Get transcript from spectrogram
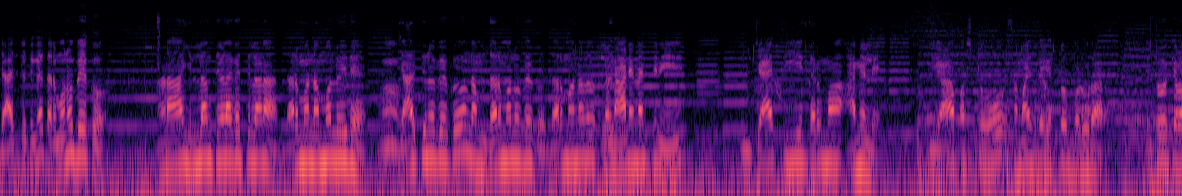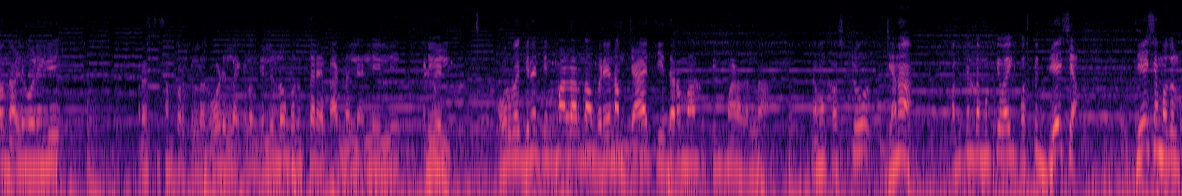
ಜಾತಿ ಜೊತೆಗೆ ಧರ್ಮನೂ ಬೇಕು. ಅಣ್ಣ ಇಲ್ಲ ಅಂತ ಹೇಳಾಗತ್ತಿಲ್ಲ ಅಣ್ಣ. ಧರ್ಮ ನಮ್ಮಲ್ಲೂ ಇದೆ. ಜಾತಿನೂ ಬೇಕು ನಮ್ಮ ಧರ್ಮನೂ ಬೇಕು. ಧರ್ಮ ಅನ್ನೋದು ನಾನೇನಂತೀನಿ ಜಾತಿ, ಧರ್ಮ, ಆಮೇಲೆ ಈಗ ಫಸ್ಟು ಸಮಾಜದಾಗ ಎಷ್ಟೋ ಬಡವ್ರ ಎಷ್ಟೋ ಕೆಲವೊಂದು ಹಳ್ಳಿಗಳಿಗೆ ರಸ್ತೆ ಸಂಪರ್ಕ ಇಲ್ಲ ರೋಡ್ ಇಲ್ಲ, ಕೆಲವೊಂದು ಎಲ್ಲೆಲ್ಲೋ ಬದುಕ್ತಾರೆ, ಕಾಡಿನಲ್ಲಿ, ಅಲ್ಲಿ, ಇಲ್ಲಿ, ಅಡಿವೆಯಲ್ಲಿ. ಅವ್ರ ಬಗ್ಗೆನೇ ತಿಂಕ್ ಮಾಡ್ಲಾರ ನಾವು ಬರೀ ನಮ್ಮ ಜಾತಿ, ಧರ್ಮ ಅಂತ ತಿಂಕ್ ಮಾಡೋದಲ್ಲ. ನಮಗೆ ಫಸ್ಟು ಜನ, ಅದಕ್ಕಿಂತ ಮುಖ್ಯವಾಗಿ ಫಸ್ಟು ದೇಶ ದೇಶ ಮೊದಲು.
